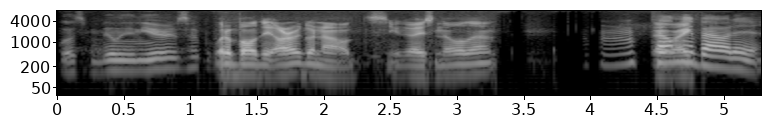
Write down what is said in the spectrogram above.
plus million years. What about the Argonauts? You guys know that? hmm That Tell me about it.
